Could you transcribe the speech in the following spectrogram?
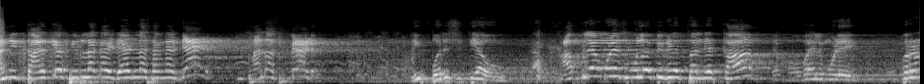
आणि टाळक्या फिरला काय डॅडला सांगणार डॅड झालास बॅड ही परिस्थिती आहो आपल्यामुळेच मुलं बिघडत चालली आहेत का? त्या मोबाईलमुळे. पण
